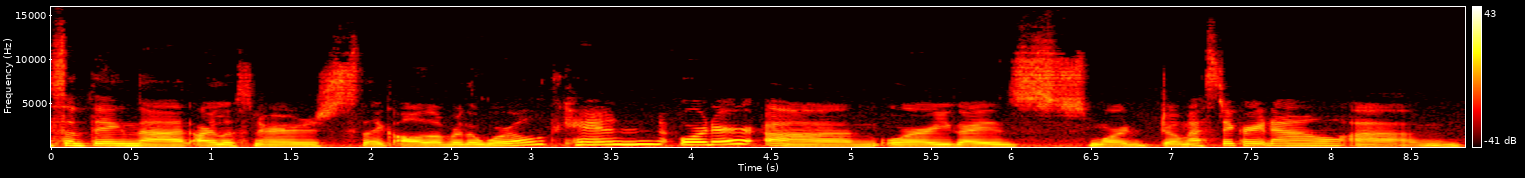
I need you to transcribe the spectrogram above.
something that our listeners like all over the world can order? Um, or are you guys more domestic right now? Um,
